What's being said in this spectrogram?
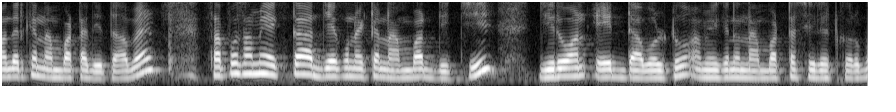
আমাদেরকে নাম্বারটা দিতে হবে। সাপোজ আমি একটা যে কোনো একটা নাম্বার দিচ্ছি zero one eight double two আমি এখানে নাম্বারটা সিলেক্ট করব।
